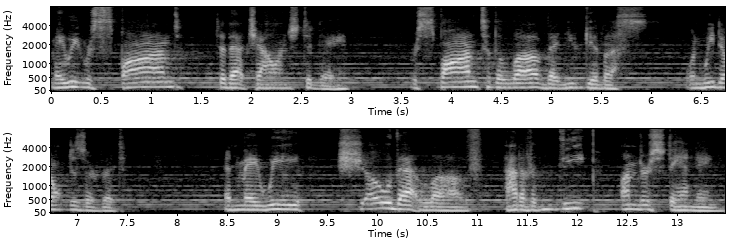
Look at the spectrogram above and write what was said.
May we respond to that challenge today. Respond to the love that you give us when we don't deserve it. And may we show that love out of a deep understanding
